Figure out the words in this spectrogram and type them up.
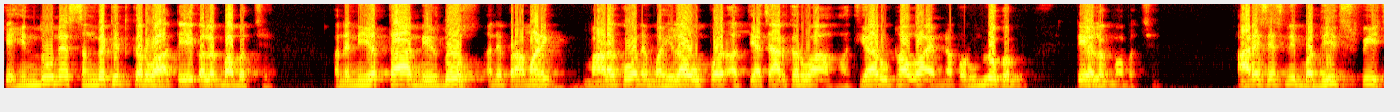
કે હિન્દુને સંગઠિત કરવા તે એક અલગ બાબત છે અને નિયતતા, નિર્દોષ અને પ્રામાણિક બાળકો અને મહિલાઓ ઉપર અત્યાચાર કરવા, હથિયાર ઉઠાવવા, એમના પર હુમલો કરવો તે અલગ બાબત છે. આરએસએસની બધી જ સ્પીચ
